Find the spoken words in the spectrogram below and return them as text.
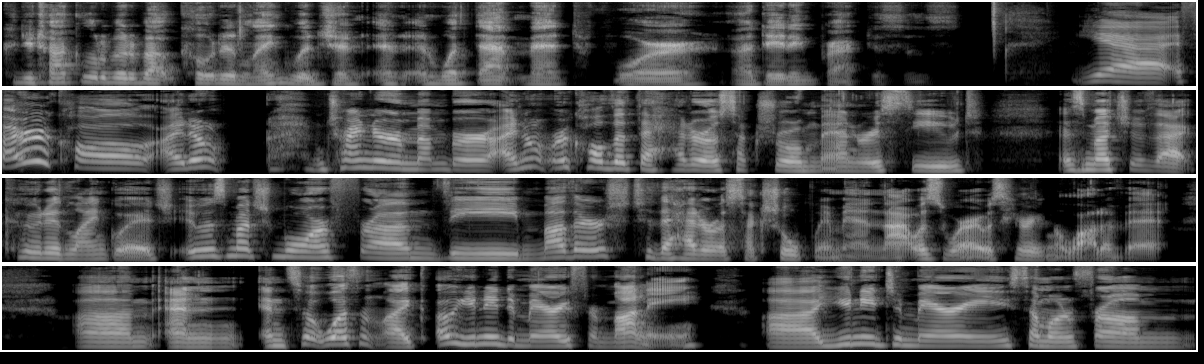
could you talk a little bit about coded language and, and, and what that meant for uh, dating practices? Yeah, if I recall, I don't, I'm trying to remember, I don't recall that the heterosexual men received as much of that coded language. It was much more from the mothers to the heterosexual women. That was where I was hearing a lot of it. Um, and and so it wasn't like, oh, you need to marry for money. Uh, you need to marry someone from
